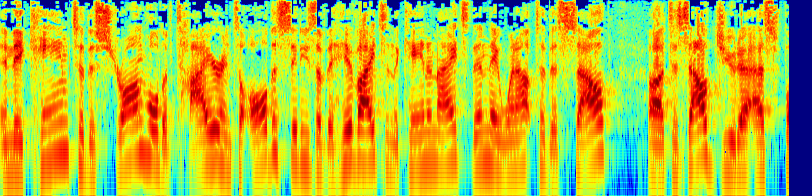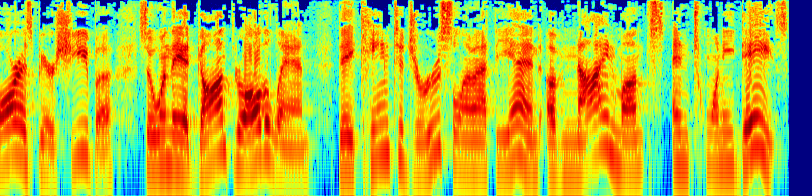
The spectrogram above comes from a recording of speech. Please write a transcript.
and they came to the stronghold of Tyre and to all the cities of the Hivites and the Canaanites. Then they went out to the south, uh, to South Judah as far as Beersheba. So when they had gone through all the land, they came to Jerusalem at the end of nine months and 20 days.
